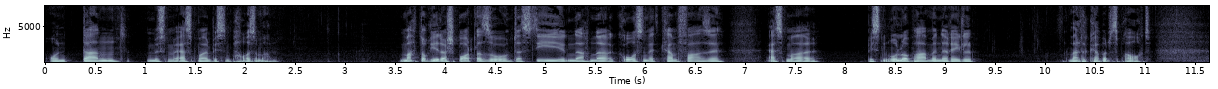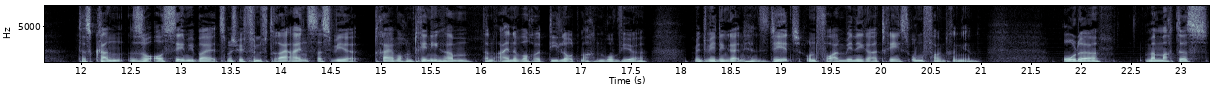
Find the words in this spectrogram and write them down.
und dann müssen wir erstmal ein bisschen Pause machen. Macht doch jeder Sportler so, dass die nach einer großen Wettkampfphase erstmal ein bisschen Urlaub haben in der Regel, weil der Körper das braucht. Das kann so aussehen wie bei zum Beispiel 531, dass wir drei Wochen Training haben, dann eine Woche Deload machen, wo wir mit weniger Intensität und vor allem weniger Trainingsumfang trainieren. Oder man macht das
